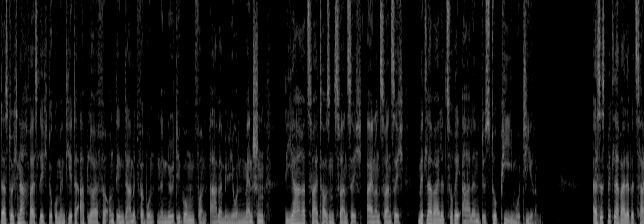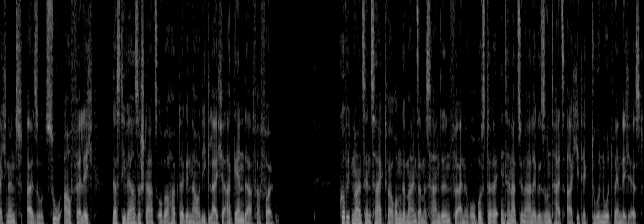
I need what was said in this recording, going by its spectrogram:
dass durch nachweislich dokumentierte Abläufe und den damit verbundenen Nötigungen von Abermillionen Menschen die Jahre 2020 /21 mittlerweile zur realen Dystopie mutieren. Es ist mittlerweile bezeichnend, also zu auffällig, dass diverse Staatsoberhäupter genau die gleiche Agenda verfolgen Covid-19 zeigt, warum gemeinsames Handeln für eine robustere internationale Gesundheitsarchitektur notwendig ist,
